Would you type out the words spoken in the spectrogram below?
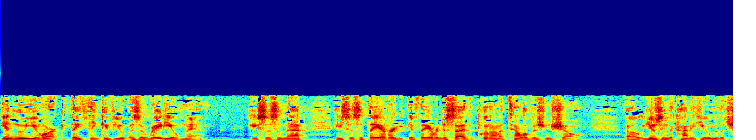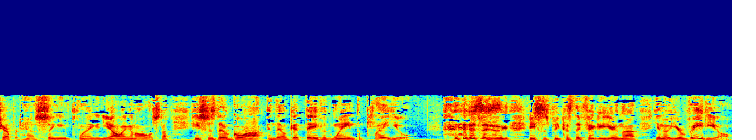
in New York, they think of you as a radio man. He says, and that, he says, if they ever, if they ever decide to put on a television show, uh, using the kind of humor that Shepherd has, singing, playing, and yelling, and all the stuff. He says they'll go out and they'll get David Wayne to play you. he says because they figure you're not, you know, you're radio.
